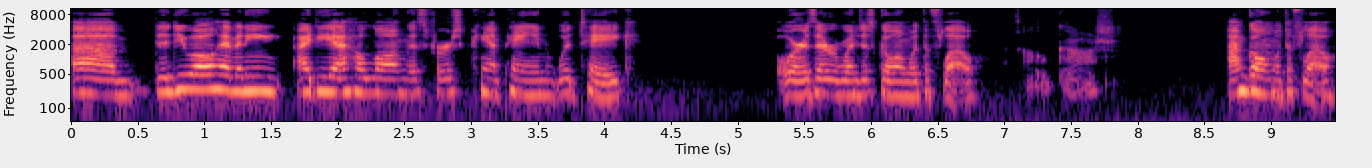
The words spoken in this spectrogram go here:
um, "Did you all have any idea how long this first campaign would take?" or is everyone just going with the flow? Oh gosh. I'm going with the flow.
